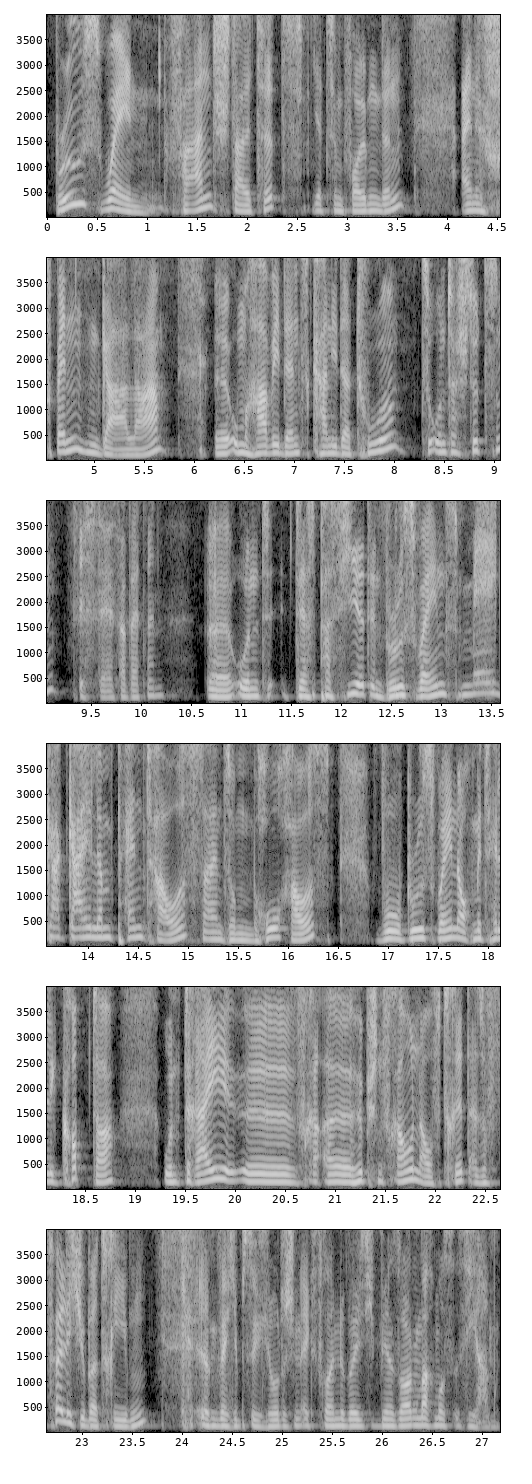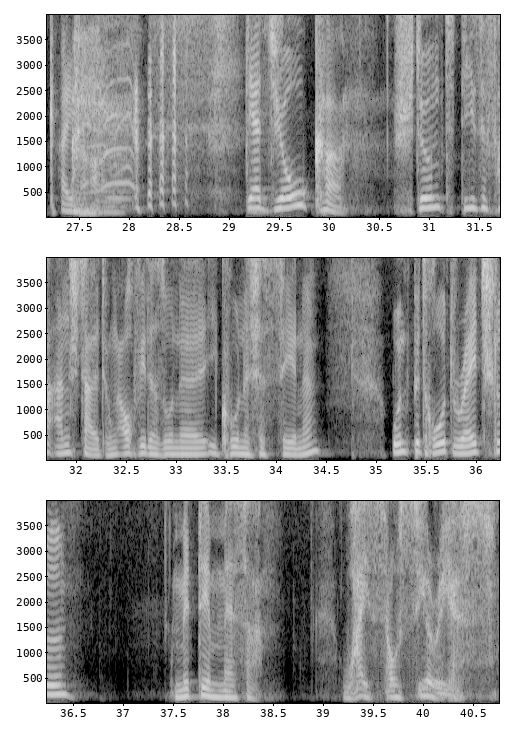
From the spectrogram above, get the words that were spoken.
Bruce Wayne veranstaltet jetzt im Folgenden eine Spendengala, äh, um Harvey Dents Kandidatur zu unterstützen. Ist der etwa Batman? Äh, und das passiert in Bruce Waynes mega geilem Penthouse, in so einem Hochhaus, wo Bruce Wayne auch mit Helikopter und drei äh, fra äh, hübschen Frauen auftritt, also völlig übertrieben. Irgendwelche psychotischen Ex-Freunde, über die ich mir Sorgen machen muss, sie haben keine Ahnung. Der Joker stürmt diese Veranstaltung, auch wieder so eine ikonische Szene, und bedroht Rachel mit dem Messer. Why so serious?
